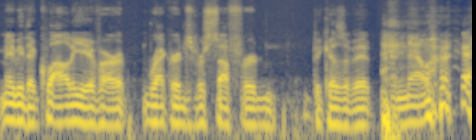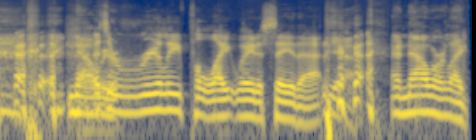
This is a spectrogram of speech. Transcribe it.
maybe the quality of our records were suffered because of it, and now, now That's a really polite way to say that. yeah, and now we're like,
